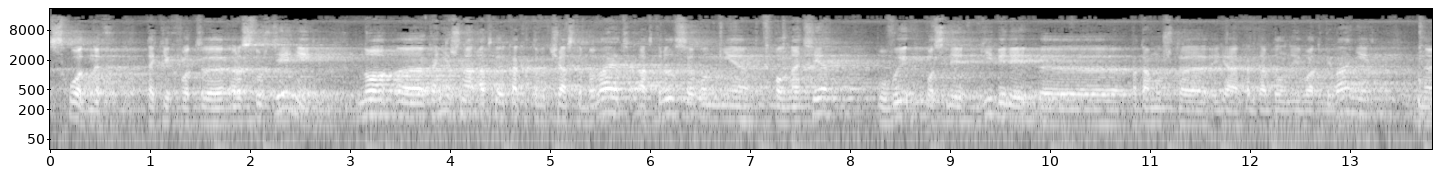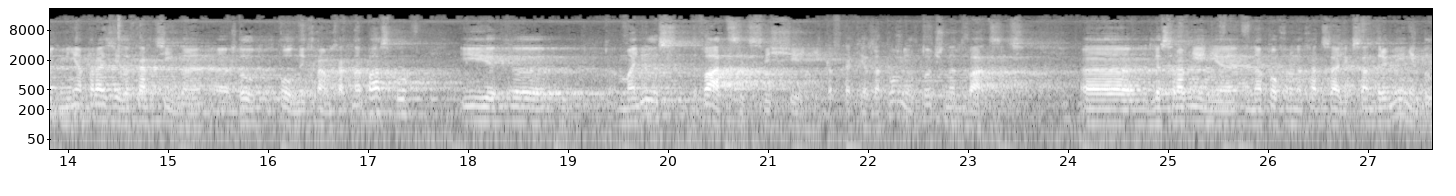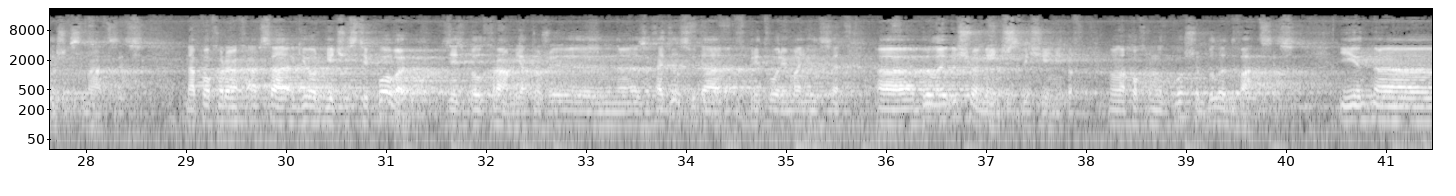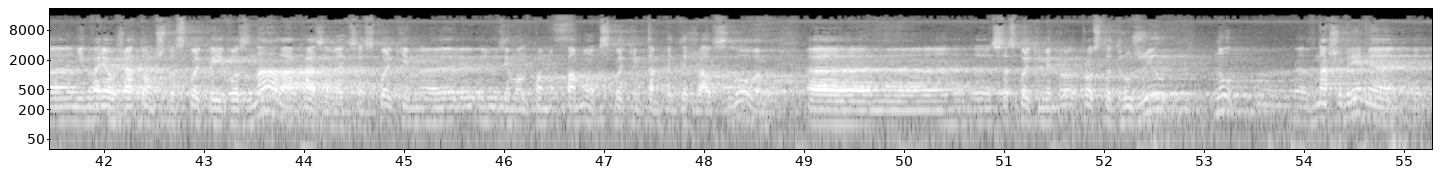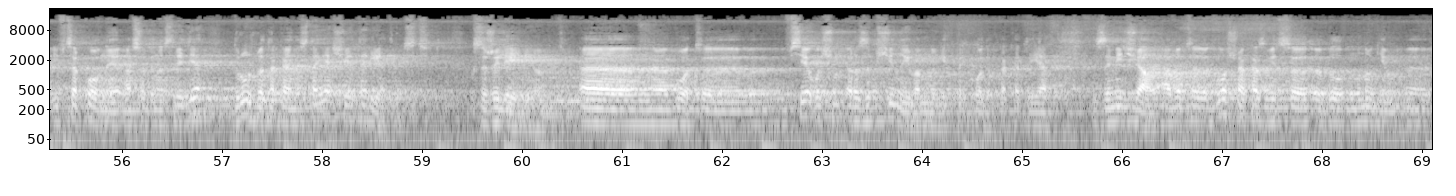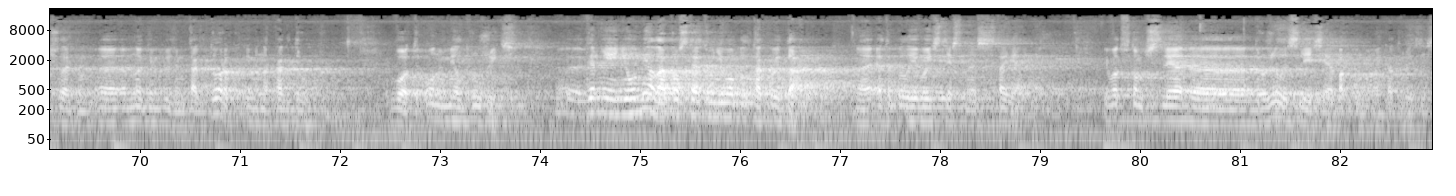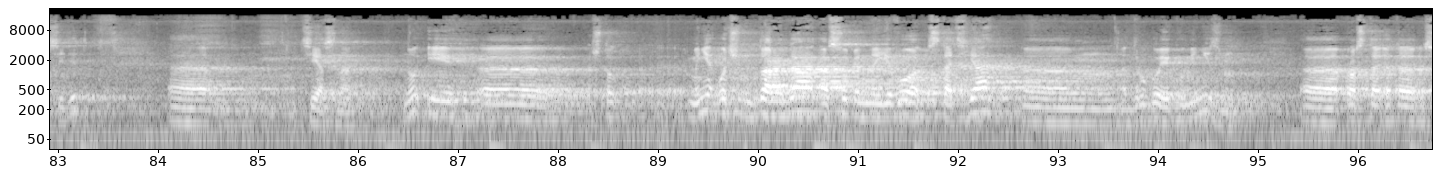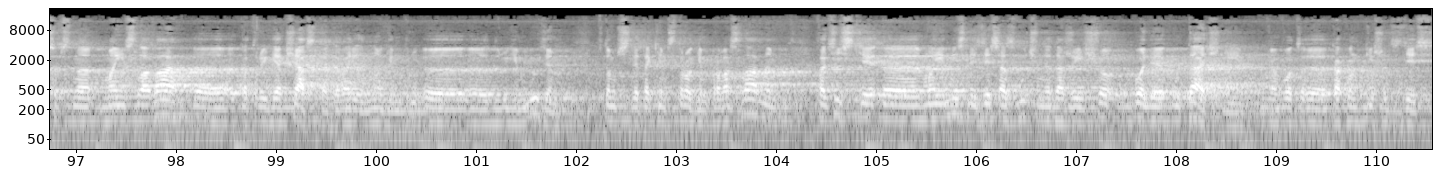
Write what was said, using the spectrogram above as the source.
сходных таких вот рассуждений. Но, конечно, как это вот часто бывает, открылся он мне в полноте, увы, после гибели, потому что я, когда был на его отпевании, меня поразила картина, был полный храм, как на Пасху, и молилось 20 священников, как я запомнил, точно 20. Э, для сравнения, на похоронах отца Александра Мени было 16. На похоронах отца Георгия Чистякова, здесь был храм, я тоже э, заходил сюда, в притворе молился, э, было еще меньше священников, но на похоронах Гоши было 20. И э, не говоря уже о том, что сколько его знало, оказывается, скольким э, людям он помог, помог, скольким там поддержал словом, э, э, со сколькими про, просто дружил. Ну, в наше время и в церковной, особенно среде, дружба такая настоящая – это редкость к сожалению. Э, вот, э, все очень разобщены во многих приходах, как это я замечал. А вот э, Гоша, оказывается, был многим человеком, многим людям так дорог, именно как друг. Вот, он умел дружить. Вернее, не умел, а просто это у него был такой дар. Это было его естественное состояние. И вот в том числе э, дружил и с Лесей Абакумовой, которая здесь сидит, э, тесно. Ну и э, что мне очень дорога, особенно его статья э, «Другой экуменизм». Э, просто это, собственно, мои слова, э, которые я часто говорил многим э, другим людям, в том числе таким строгим православным. Фактически э, мои мысли здесь озвучены даже еще более удачнее. Вот э, как он пишет здесь,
